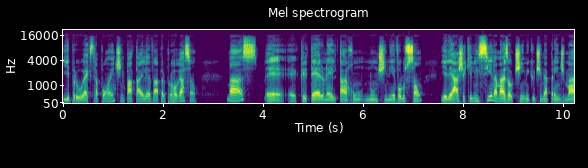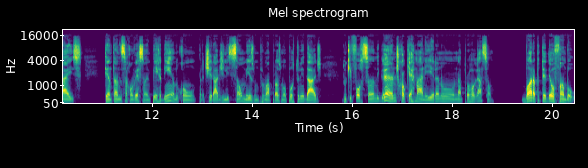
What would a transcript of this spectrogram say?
ir para o extra point, empatar e levar para a prorrogação. Mas é, é, critério, né? Ele está com, num time em evolução e ele acha que ele ensina mais ao time, que o time aprende mais tentando essa conversão e perdendo para tirar de lição mesmo para uma próxima oportunidade, do que forçando e ganhando de qualquer maneira no, na prorrogação. Bora pro TD Fumble.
